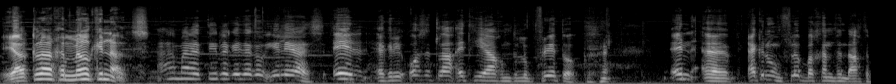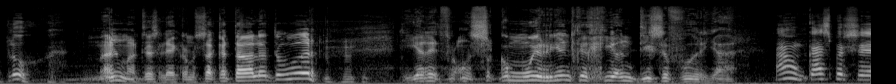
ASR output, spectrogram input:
Ja, klaar gemelk en alles. Ah, maar natuurlik het ek ou Elias. En ek het die osse klaar uitgejaag om te loop vreet op. en uh ek het hom flip begin vandag te ploeg. Man, maar dit is lekker om sulke tale te hoor. Die Here het vir ons sulke mooi reën gegee in dise voorjaar. Ah, om Casper sê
